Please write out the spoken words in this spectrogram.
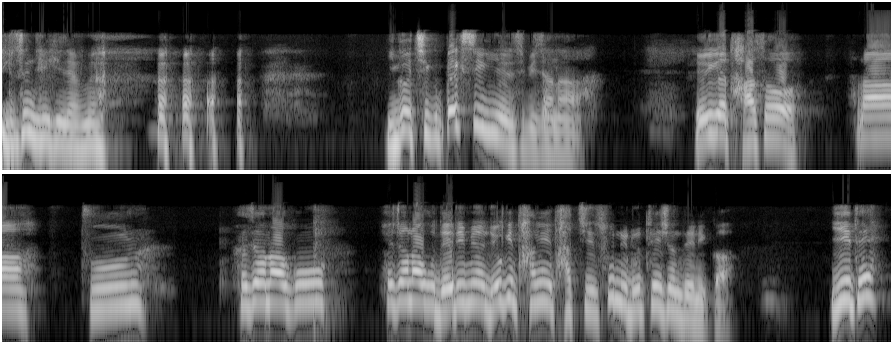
무슨 얘기냐면 이거 지금 백스윙 연습이잖아. 여기가 닿아서 하나, 둘, 회전하고 회전하고 내리면 여기 당연히 닿지. 손이 로테이션 되니까. 이해돼?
